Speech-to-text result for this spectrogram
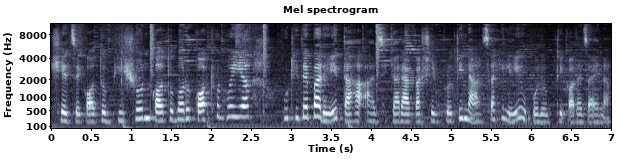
সে যে কত ভীষণ, কত বড় কঠোর হইয়া উঠিতে পারে, তাহা আজিকার আকাশের প্রতি না চাহিলে উপলব্ধি করা যায় না।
